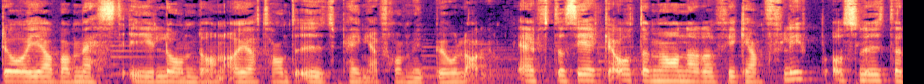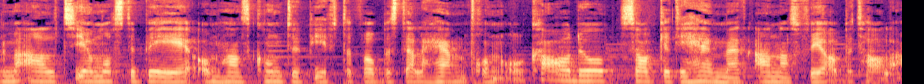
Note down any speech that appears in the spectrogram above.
då jag var mest i London och jag tar inte ut pengar från mitt bolag. Efter cirka åtta månader fick han flipp och slutade med allt. Jag måste be om hans kontouppgifter för att beställa hem från Orcado, saker till hemmet, annars får jag betala.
